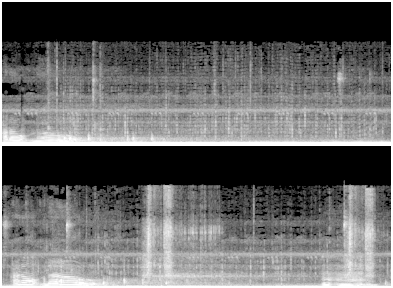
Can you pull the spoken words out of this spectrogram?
I don't know. I don't know. Mm-mm.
